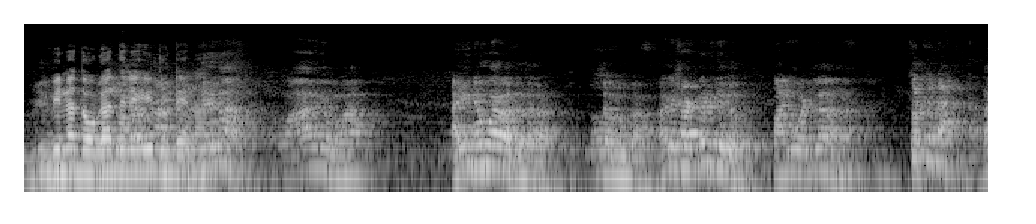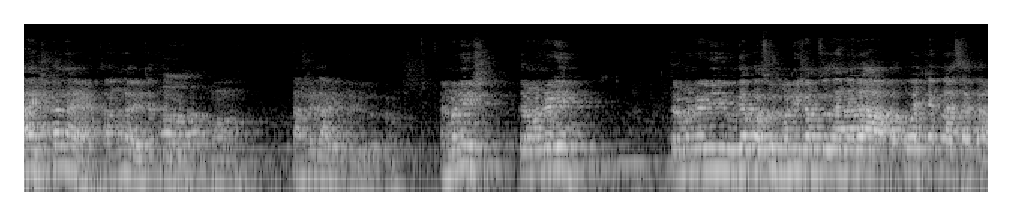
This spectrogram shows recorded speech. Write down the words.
विना दोघातलेही तुटे ना. तुटे वा आई नेऊ काय वाटत जरा? चलो का? अरे शॉर्टकट गेलो पाणी वाटलं ना. नाही चिकन नाही आहे. चांगलं आहे, हो. चांगल्या जागेत गेलो होतो. आणि मनीष तर मंडळी तर मंडळी उद्यापासून मनीष आमचं जाणारा क्लासा का?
